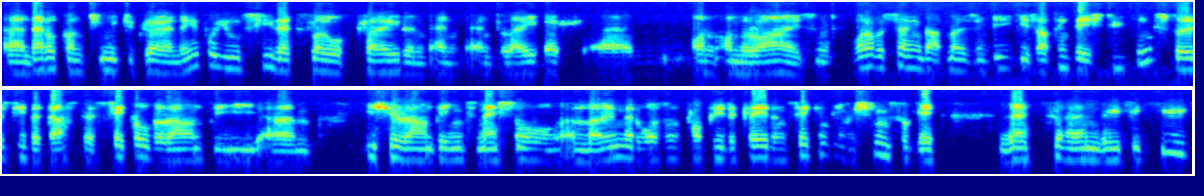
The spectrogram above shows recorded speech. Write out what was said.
uh, that'll continue to grow. And therefore, you'll see that flow of trade and, and, and labor um, on, on the rise. And what I was saying about Mozambique is I think there's two things. Firstly, the dust has settled around the um, issue around the international loan that wasn't properly declared. And secondly, we shouldn't forget that um, there's a huge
